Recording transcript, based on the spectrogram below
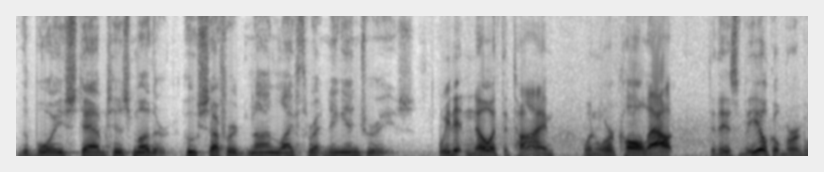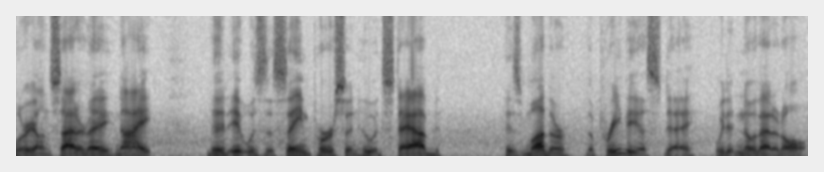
the boy stabbed his mother, who suffered non life threatening injuries. We didn't know at the time when we're called out to this vehicle burglary on Saturday night that it was the same person who had stabbed his mother the previous day. We didn't know that at all.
